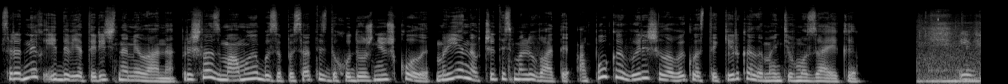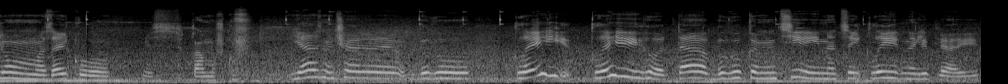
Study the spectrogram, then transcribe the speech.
Серед них і дев'ятирічна Мілана прийшла з мамою, аби записатись до художньої школи. Мріє навчитись малювати, а поки вирішила викласти кілька елементів мозаїки. Люблю мозаику из камушков. Я спочатку беру клей, клею його та беру камінці і на цей клей наліпляю їх.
